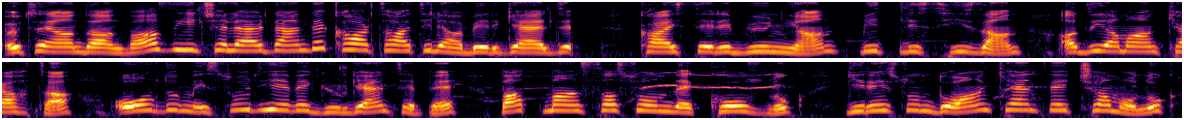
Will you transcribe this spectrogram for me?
Öte yandan bazı ilçelerden de kar tatili haberi geldi. Kayseri Bünyan, Bitlis Hizan, Adıyaman Kahta, Ordu Mesudiye ve Gürgentepe, Batman Sason ve Kozluk, Giresun Doğankent ve Çamoluk,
